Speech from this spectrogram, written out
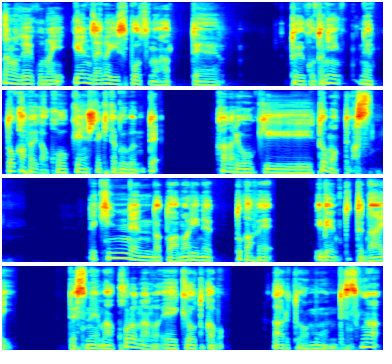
なので、この現在の e スポーツの発展ということにネットカフェが貢献してきた部分ってかなり大きいと思ってます。で、近年だとあまりネットカフェイベントってないですね。まあコロナの影響とかもあるとは思うんですが、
